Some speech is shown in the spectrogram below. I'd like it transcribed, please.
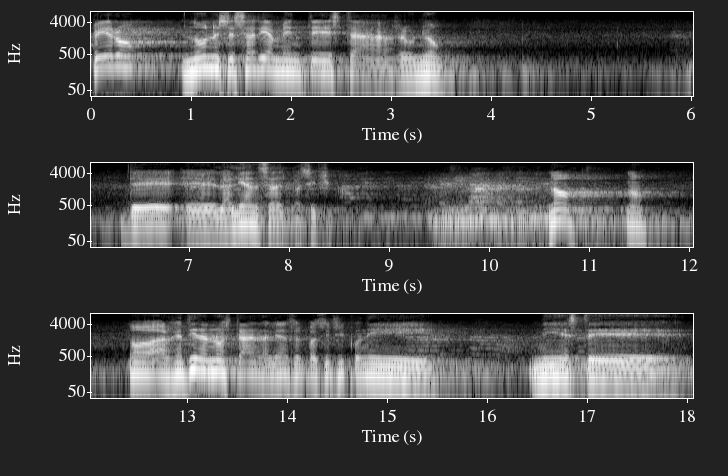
pero no necesariamente esta reunión de eh, la Alianza del Pacífico. No, no, no, Argentina no está en la Alianza del Pacífico ni ni este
